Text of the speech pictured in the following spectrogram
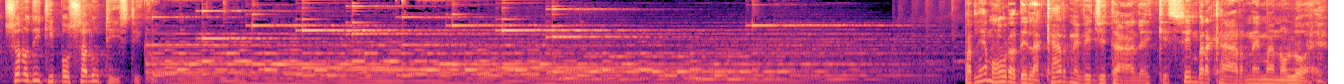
sono di tipo salutistico. Parliamo ora della carne vegetale che sembra carne ma non lo è.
